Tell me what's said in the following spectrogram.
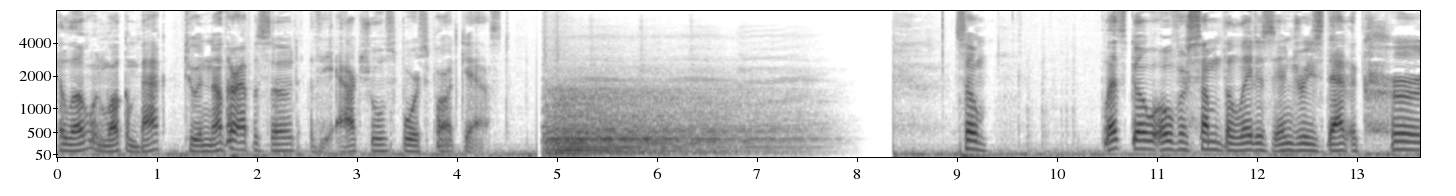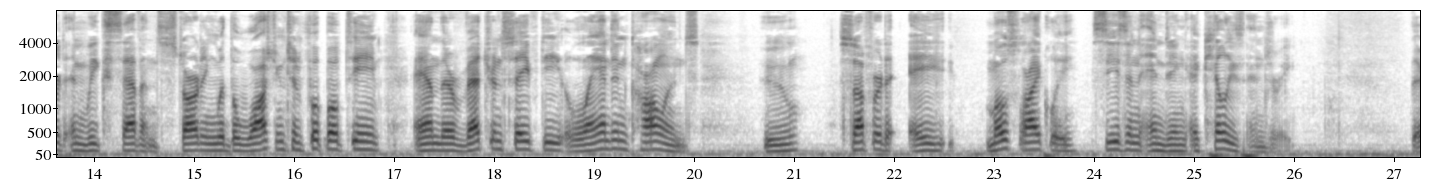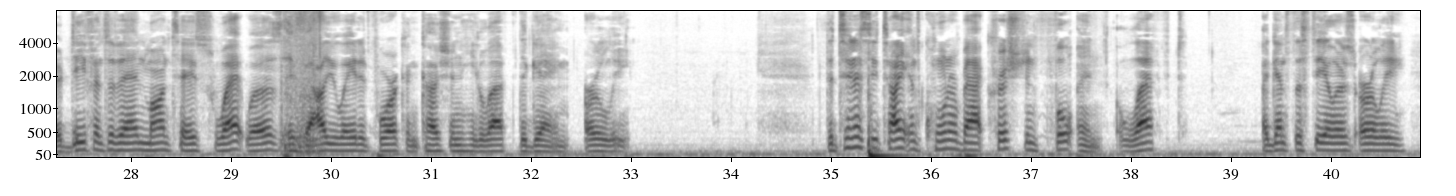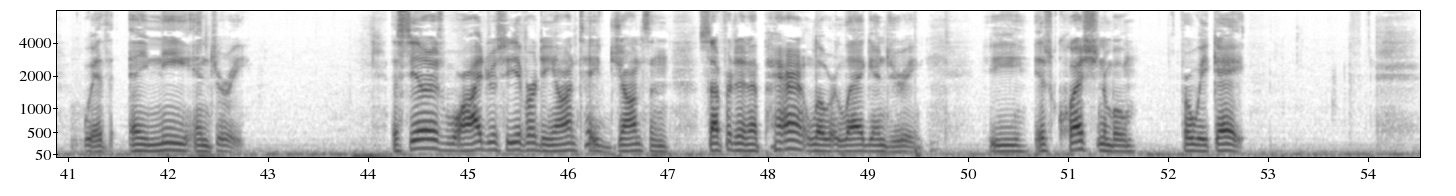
Hello, and welcome back to another episode of the Actual Sports Podcast. So, let's go over some of the latest injuries that occurred in week seven, starting with the Washington football team and their veteran safety, Landon Collins, who suffered a most likely season ending Achilles injury. Their defensive end, Montez Sweat, was evaluated for a concussion. He left the game early. The Tennessee Titans cornerback Kristian Fulton left against the Steelers early with a knee injury. The Steelers wide receiver Diontae Johnson suffered an apparent lower leg injury. He is questionable for week 8.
